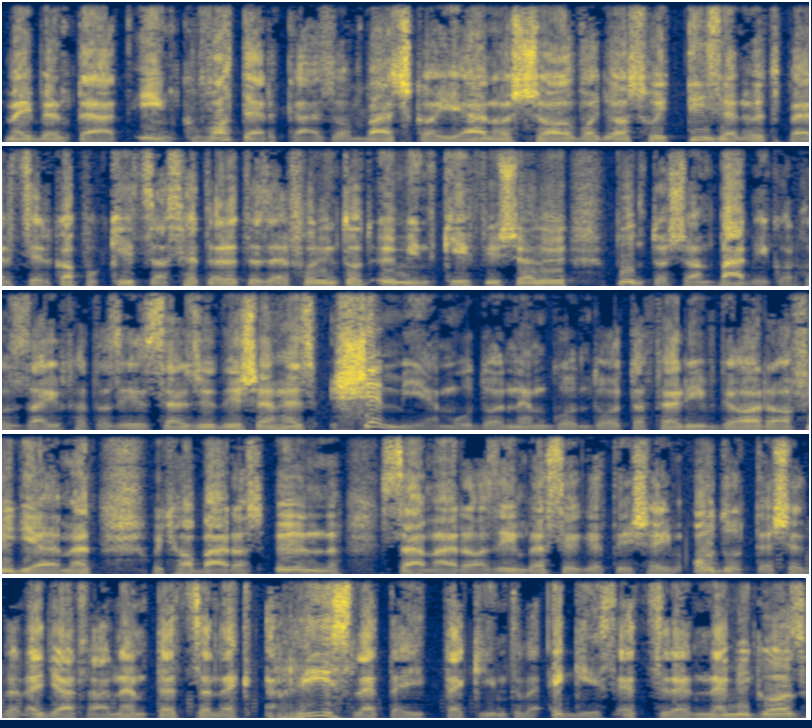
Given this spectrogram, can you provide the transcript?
melyben tehát én kvaterkázom Bácskai Jánossal, vagy az, hogy 15 percért kapok 275 ezer forintot, ő mint képviselő pontosan bármikor hozzájuthat az én szerződésemhez, semmilyen módon nem gondolta felhívni arra a figyelmet, hogy ha bár az ön számára az én beszélgetéseim adott esetben egyáltalán nem tetszenek, részleteit tekintve egész egyszerűen nem igaz,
